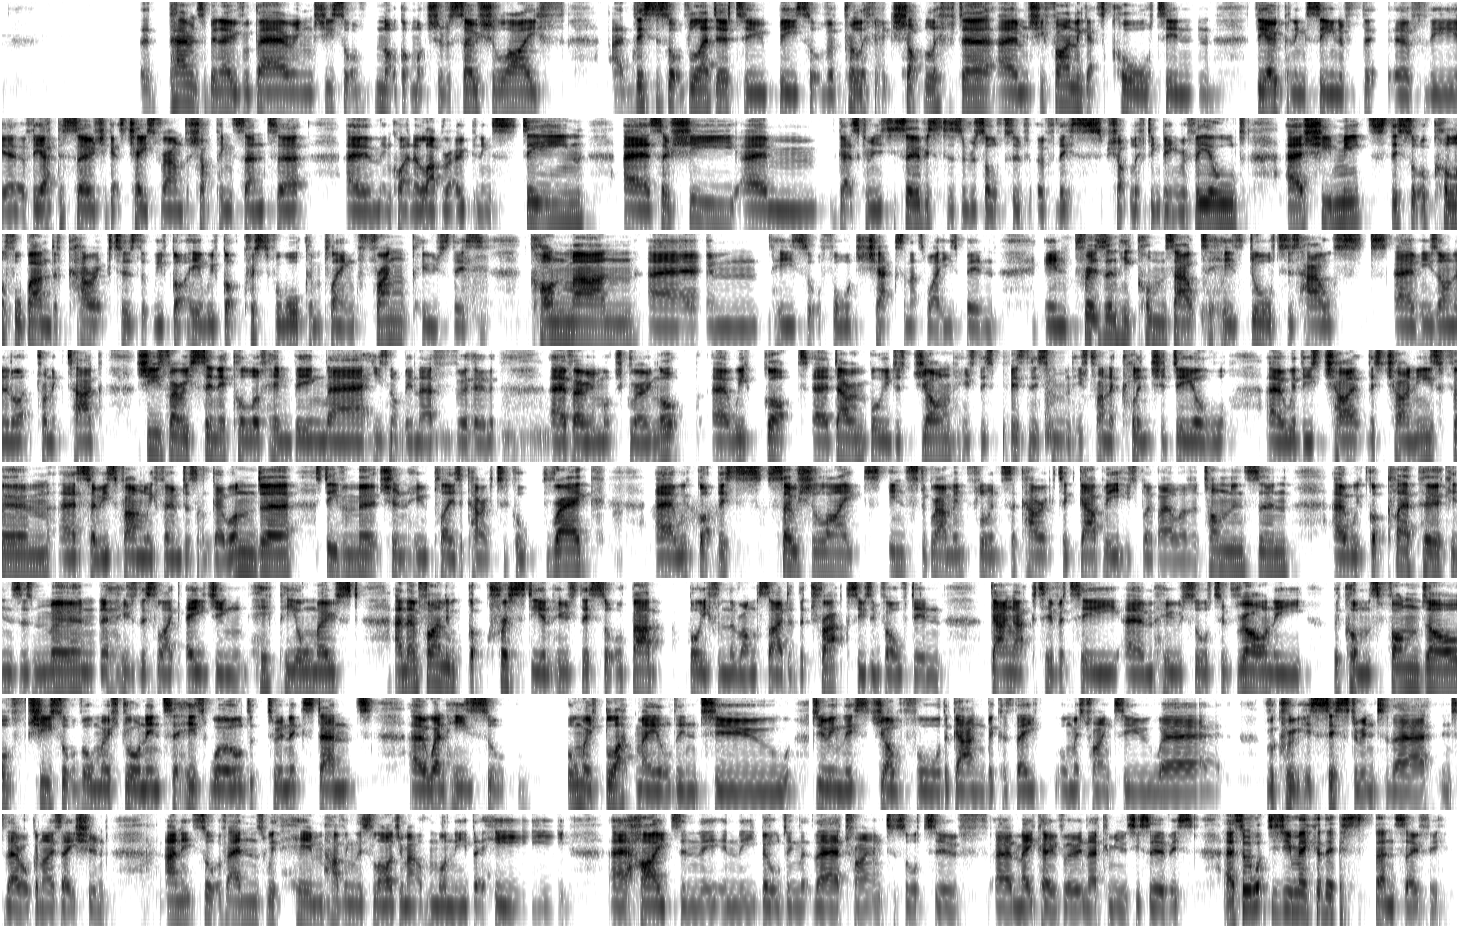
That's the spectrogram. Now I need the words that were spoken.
uh, parents have been overbearing. She's sort of not got much of a social life. Uh, this has sort of led her to be sort of a prolific shoplifter. Um, she finally gets caught in the opening scene of the of the uh, of the episode. She gets chased around a shopping centre um, in quite an elaborate opening scene. Uh, so she um, gets community service as a result of, of this shoplifting being revealed. Uh, she meets this sort of colourful band of characters that we've got here. We've got Christopher Walken playing Frank, who's this con man. Um, he's sort of forged checks, and that's why he's been in prison. He comes out to his daughter's house. Um, he's on an electronic tag. She's very cynical of him being there. He's not been there for her uh, very much growing up. Uh, we've got uh, Darren Boyd as John, who's this businessman who's trying to clinch a deal uh, with these chi- this Chinese firm, uh, so his family firm doesn't go under. Stephen Merchant, who plays a character called Greg. Uh, we've got this socialite Instagram influencer character Gabby, who's played by Eleanor Tomlinson. Uh, we've got Clare Perkins as Myrna, who's this like aging hippie almost. And then finally, we've got Christian, who's this sort of bad boy from the wrong side of the tracks, who's involved in gang activity, um, who sort of Rani becomes fond of. She's sort of almost drawn into his world to an extent uh, when he's sort of almost blackmailed into doing this job for the gang because they almost trying to uh, recruit his sister into their into their organization and it sort of ends with him having this large amount of money that he uh, hides in the in the building that they're trying to sort of uh, make over in their community service. Uh, so, what did you make of this then, Sophie?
